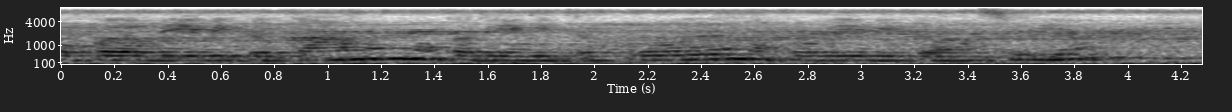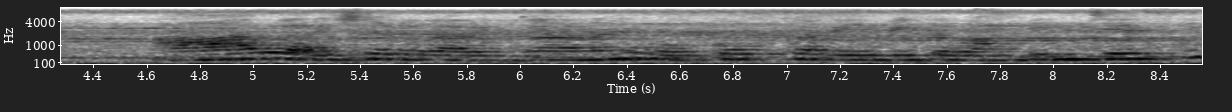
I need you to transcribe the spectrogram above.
ఒక బేబీతో కామం ఒక బేబీతో క్రోధం ఒక బేబీతో అసూయ. ఆరు అరిషడ్ వర్గాలని ఒక్కొక్క బేబీతో పంపించేసి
